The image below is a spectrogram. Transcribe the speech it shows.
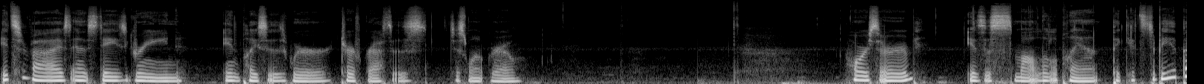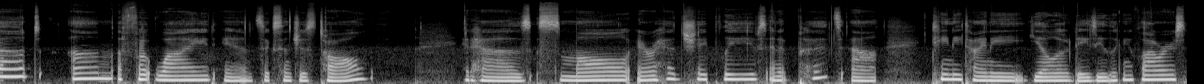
it survives and it stays green in places where turf grasses just won't grow. Horse herb is a small little plant that gets to be about um, a foot wide and six inches tall. It has small arrowhead shaped leaves and it puts out teeny tiny yellow daisy looking flowers.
